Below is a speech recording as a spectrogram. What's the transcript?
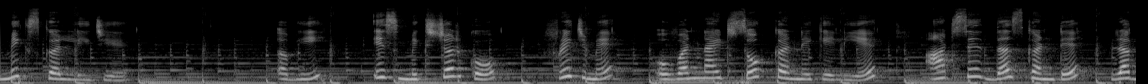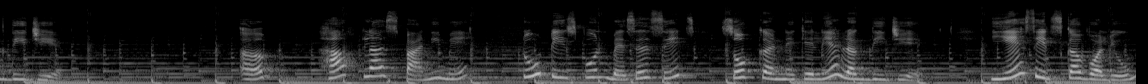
मिक्स कर लीजिए। अभी इस मिक्सचर को फ्रिज में ओवरनाइट सोक करने के लिए 8 से 10 घंटे रख दीजिए। अब हाफ़ ग्लास पानी में 2 टीस्पून बेसिल सीड्स सोक करने के लिए रख दीजिए। ये सीड्स का वॉल्यूम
